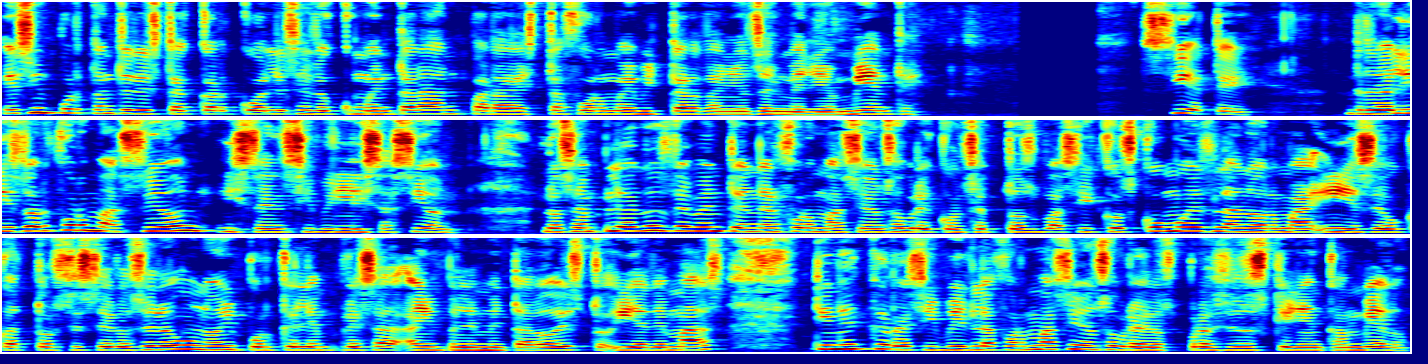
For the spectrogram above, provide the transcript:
Es importante destacar cuáles se documentarán para esta forma evitar daños del medio ambiente. 7. Realizar formación y sensibilización. Los empleados deben tener formación sobre conceptos básicos como es la norma ISO 14001 y por qué la empresa ha implementado esto y además tiene que recibir la formación sobre los procesos que hayan cambiado.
